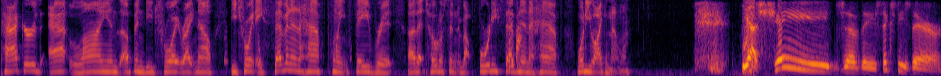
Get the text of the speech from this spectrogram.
Packers at Lions up in Detroit right now. Detroit, a seven and a half point favorite. Uh, that total sitting about 47 and a half. What do you like in that one? Yeah, shades of the '60s there,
